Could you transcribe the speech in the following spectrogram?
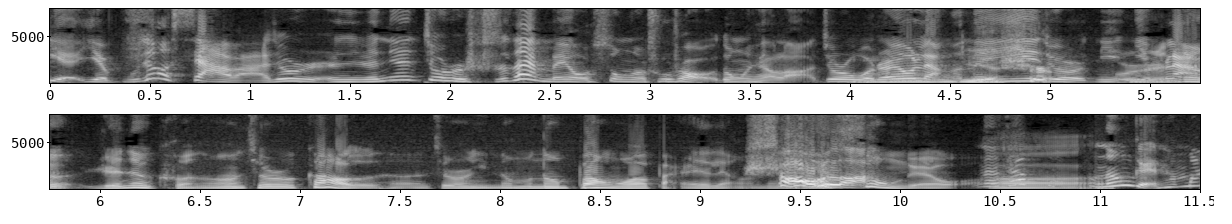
也也不叫吓吧，就是人人家就是实在没有送得出手的东西了，就是我这有两个内衣，嗯是就是你是你们俩人家，人家可能就是告诉他，就是你能不能帮我把这两个内烧了衣送给我？那他啊不能给他妈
